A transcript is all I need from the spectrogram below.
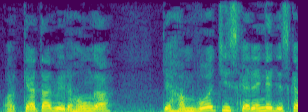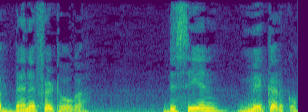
اور کہتا بھی رہوں گا کہ ہم وہ چیز کریں گے جس کا بینیفٹ ہوگا ڈسیزن میکر کو۔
